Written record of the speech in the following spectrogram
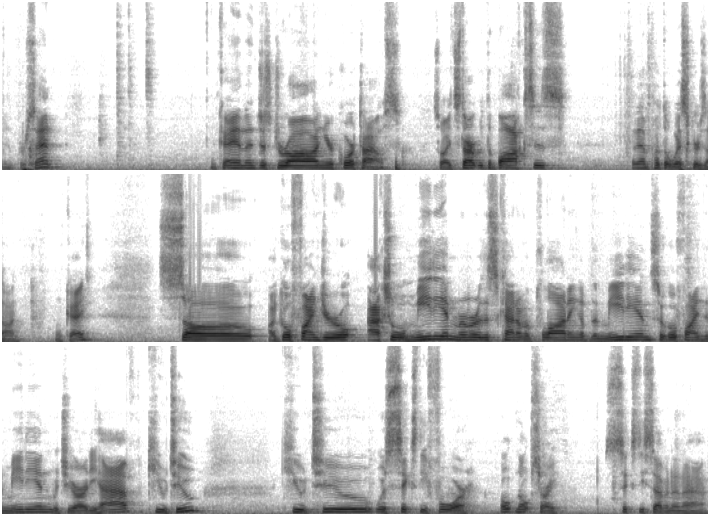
in percent. Okay, and then just draw on your quartiles. So I'd start with the boxes and then put the whiskers on. Okay, so I go find your actual median. Remember, this is kind of a plotting of the median. So go find the median, which you already have, Q2. Q2 was 64. Oh, no, sorry, 67 and a half.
